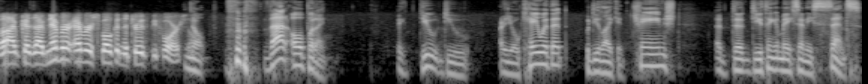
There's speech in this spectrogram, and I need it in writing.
Well, because I've never ever spoken the truth before. So. No, that opening. Like, do you do you are you okay with it? Would you like it changed? Uh, do, do you think it makes any sense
